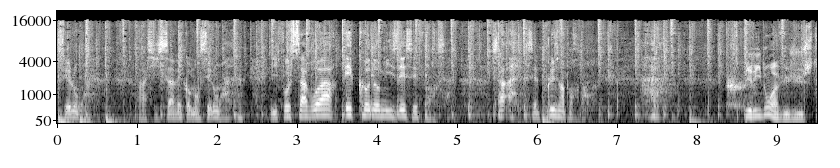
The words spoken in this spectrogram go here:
C'est long. Ah, s'ils savaient comment c'est long. Il faut savoir économiser ses forces. Ça, c'est le plus important. Spiridon a vu juste.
